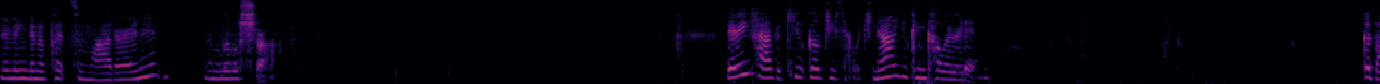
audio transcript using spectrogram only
And I'm going to put some water in it and a little straw. There you have a cute goat cheese sandwich. Now you can color it in. Goodbye.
